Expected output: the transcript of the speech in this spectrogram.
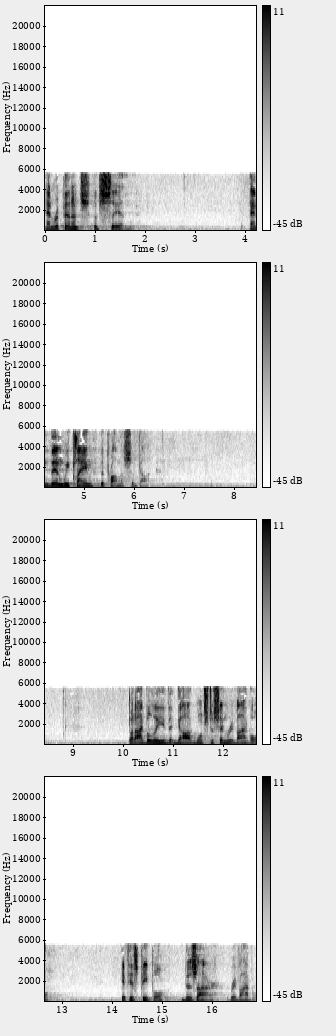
and repentance of sin. And then we claim the promise of God. But I believe that God wants to send revival if His people desire revival.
